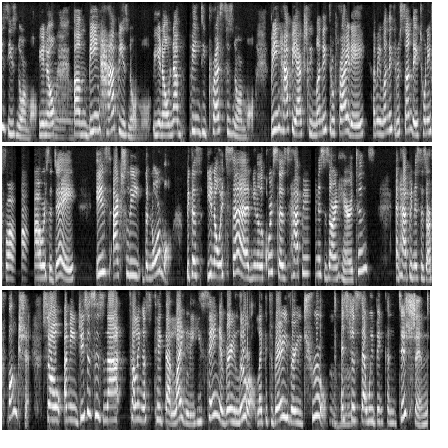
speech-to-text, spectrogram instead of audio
is normal. You know, mm. um, being happy is normal. You know, not being depressed is normal. Being happy, actually, Monday through Friday. I mean, Monday through Sunday, 24 hours a day, is actually the normal because you know it's said. You know, the course says happiness is our inheritance and happiness is our function. So, I mean, Jesus is not telling us to take that lightly. He's saying it very literal. Like it's very, very true. Mm-hmm. It's just that we've been conditioned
